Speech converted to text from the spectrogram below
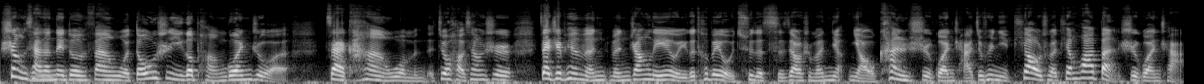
剩下的那顿饭，我都是一个旁观者在看我们的，就好像是在这篇文文章里也有一个特别有趣的词，叫什么“鸟鸟瞰式观察”，就是你跳出来天花板式观察，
